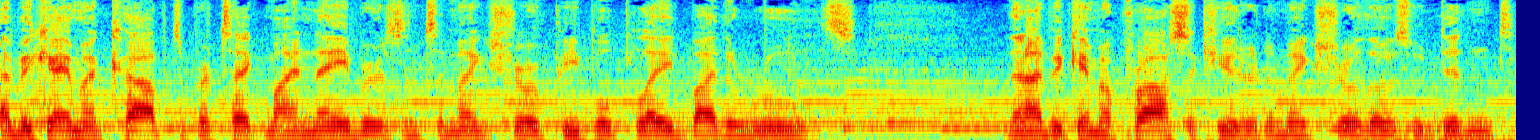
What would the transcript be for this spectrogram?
I became a cop to protect my neighbors and to make sure people played by the rules. Then I became a prosecutor to make sure those who didn't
